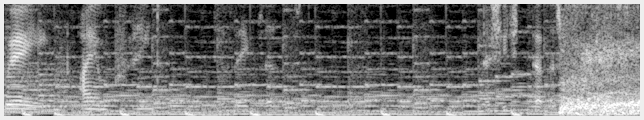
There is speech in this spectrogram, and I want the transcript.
I'm praying. I am praying to that exist. That she that this was exists.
